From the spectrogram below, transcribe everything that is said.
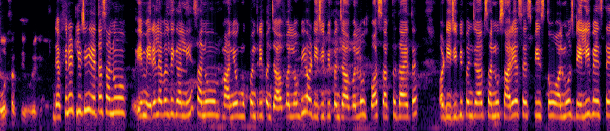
ਹੋਰ ਸਖਤੀ ਹੋਵੇਗੀ। ਡੈਫੀਨਿਟਲੀ ਜੀ ਇਹ ਤਾਂ ਸਾਨੂੰ ਇਹ ਮੇਰੇ ਲੈਵਲ ਦੀ ਗੱਲ ਨਹੀਂ ਹੈ ਸਾਨੂੰ ਮਾਨਯੋਗ ਮੁੱਖ ਮੰਤਰੀ ਪੰਜਾਬ ਵੱਲੋਂ ਵੀ ਔਰ ਡੀਜੀਪੀ ਪੰਜਾਬ ਵੱਲੋਂ ਬਹੁਤ ਸਖਤ ਹਦਾਇਤ ਹੈ ਔਰ ਡੀਜੀਪੀ ਪੰਜਾਬ ਸਾਨੂੰ ਸਾਰੇ ਐਸਐਸਪੀਸ ਤੋਂ ਆਲਮੋਸਟ ਡੇਲੀ ਬੇਸ ਤੇ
